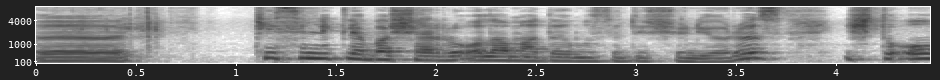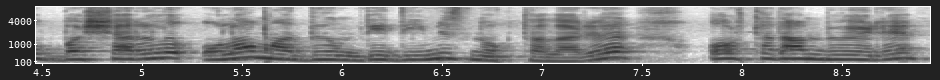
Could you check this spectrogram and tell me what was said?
e, kesinlikle başarılı olamadığımızı düşünüyoruz. İşte o başarılı olamadığım dediğimiz noktaları ortadan böyle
